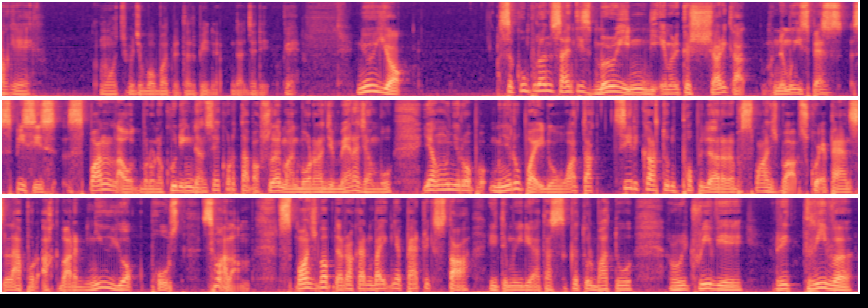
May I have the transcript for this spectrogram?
Okay. Mau cuba-cuba buat betul tapi tak jadi. Okay. New York. Sekumpulan saintis marine di Amerika Syarikat menemui spes, spesies span laut berwarna kuning dan seekor tapak Sulaiman berwarna merah jambu yang menyerupai, menyerupai dua watak siri kartun popular SpongeBob SquarePants lapor akhbar New York Post semalam. SpongeBob dan rakan baiknya Patrick Star ditemui di atas seketul batu retriever retriever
